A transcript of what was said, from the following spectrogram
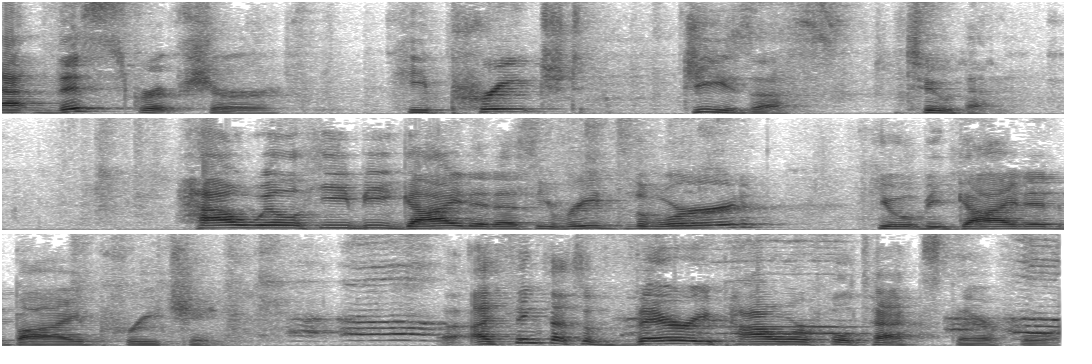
at this scripture, he preached Jesus to him. How will he be guided as he reads the word? He will be guided by preaching. I think that's a very powerful text, therefore,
